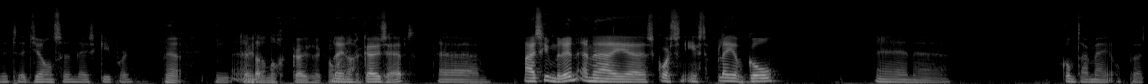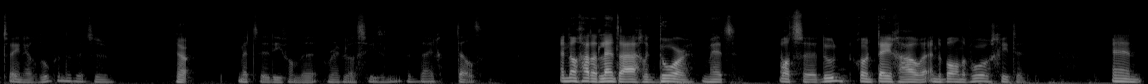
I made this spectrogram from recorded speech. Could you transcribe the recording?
Dit, eh, Johnson, deze keeper. Dat je dat- dan nog een keuze kan je nog een keuze hebt. Maar hij schiet hem erin en hij scoort zijn eerste play-off goal. En komt daarmee op eh 32 doelpunten dit seizoen. Ja. Met eh, die van de regular season erbij geteld. En dan gaat Atlanta eigenlijk door met wat ze doen. Gewoon tegenhouden en de bal naar voren schieten. En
